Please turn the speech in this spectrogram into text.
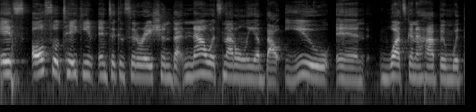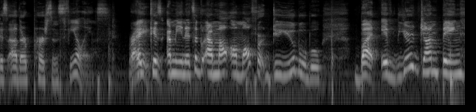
it's also taking into consideration that now it's not only about you and what's gonna happen with this other person's feelings, right? Right. Because I mean, it's a I'm all, I'm all for do you boo boo, but if you're jumping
